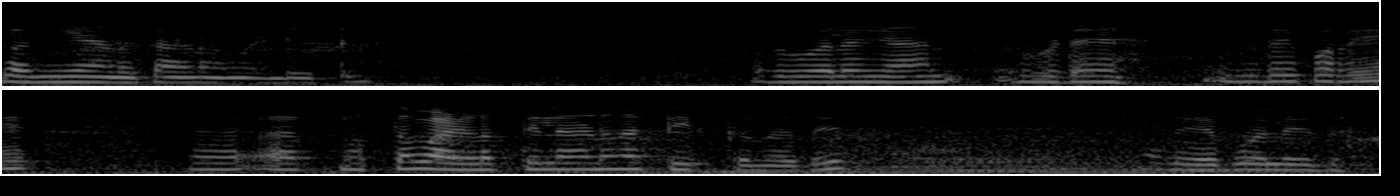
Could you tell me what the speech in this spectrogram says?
ഭംഗിയാണ് കാണാൻ വേണ്ടിയിട്ട്. അതുപോലെ ഞാൻ ഇവിടെ ഇവിടെ കുറേ മൊത്തം വെള്ളത്തിലാണ് നട്ടിരിക്കുന്നത്. അതേപോലെ ഇത്.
